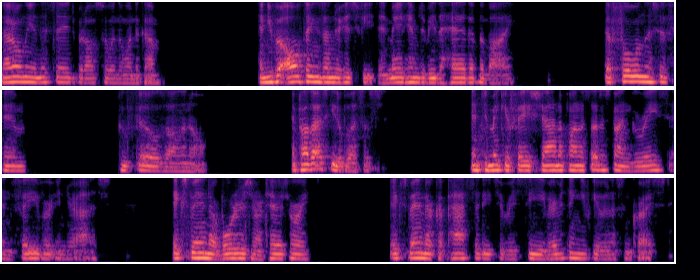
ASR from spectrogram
not only in this age, but also in the one to come. And you put all things under his feet and made him to be the head of the body, the fullness of him who fills all in all. And Father, I ask you to bless us and to make your face shine upon us. Let us find grace and favor in your eyes. Expand our borders and our territory. Expand our capacity to receive everything you've given us in Christ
